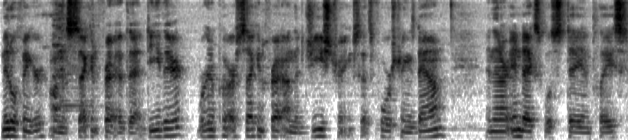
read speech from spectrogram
middle finger on the second fret of that D there, we're going to put our second fret on the G string, so that's four strings down, and then our index will stay in place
